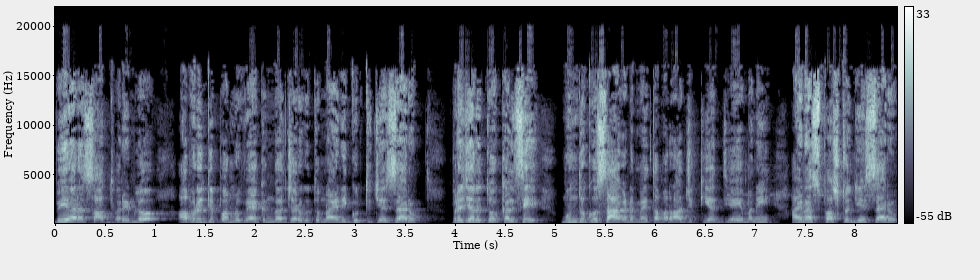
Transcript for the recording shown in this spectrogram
బీఆర్ఎస్ ఆధ్వర్యంలో అభివృద్ధి పనులు వేగంగా జరుగుతున్నాయని గుర్తు చేశారు. ప్రజలతో కలిసి ముందుకు సాగడమే తమ రాజకీయ ధ్యేయమని ఆయన స్పష్టం చేశారు.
